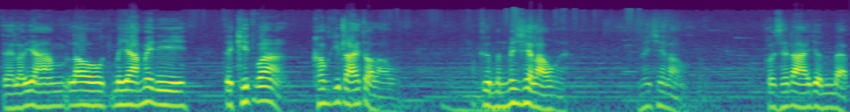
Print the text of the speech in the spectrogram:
แต่เรายามเรามายามไม่ดีจะคิดว่าเขาคิดร้ายต่อเรา คือมันไม่ใช่เราไงไม่ใช่เรา ก็เสียดายจนแบบ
